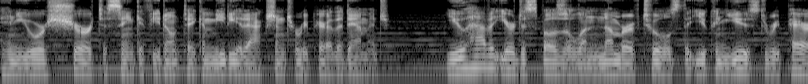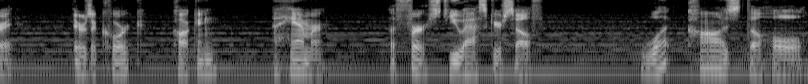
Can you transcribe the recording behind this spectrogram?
and you're sure to sink if you don't take immediate action to repair the damage. You have at your disposal a number of tools that you can use to repair it. There's a cork, caulking, a hammer, but first you ask yourself, what caused the hole?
